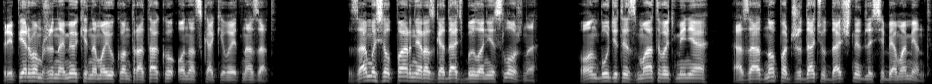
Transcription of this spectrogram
При первом же намеке на мою контратаку он отскакивает назад. Замысел парня разгадать было несложно. Он будет изматывать меня, а заодно поджидать удачный для себя момент,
